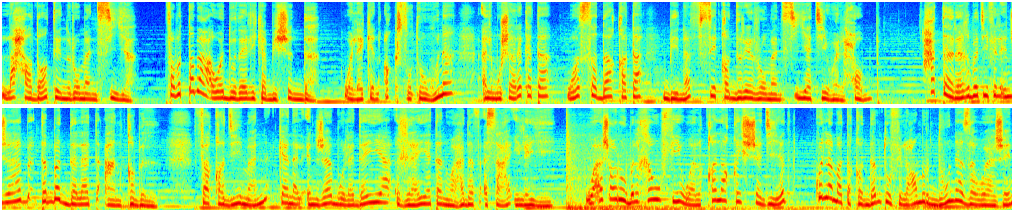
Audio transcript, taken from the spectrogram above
لحظات رومانسية فبالطبع أود ذلك بشدة. ولكن أقصد هنا المشاركة والصداقة بنفس قدر الرومانسية والحب. حتى رغبتي في الإنجاب تبدلت عن قبل فقديما كان الإنجاب لدي غاية وهدف أسعى إليه. وأشعر بالخوف والقلق الشديد كلما تقدمت في العمر دون زواج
